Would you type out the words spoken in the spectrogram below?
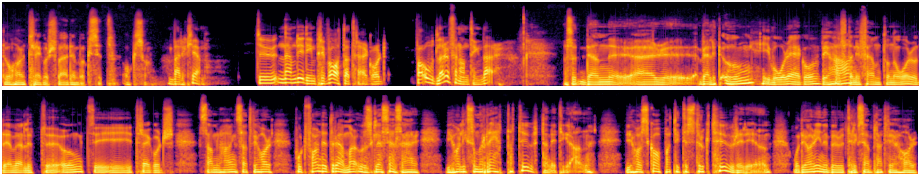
då har trädgårdsvärlden vuxit också. Verkligen. Du nämnde ju din privata trädgård. Vad odlar du för någonting där? Alltså, den är väldigt ung i vår ägo. Vi har haft ja. den i 15 år och det är väldigt uh, ungt i, i trädgårdssammanhang. Så att vi har fortfarande drömmar och då skulle jag säga så här, vi har liksom rätat ut den lite grann. Vi har skapat lite strukturer i den. Och det har inneburit till exempel att vi, har,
